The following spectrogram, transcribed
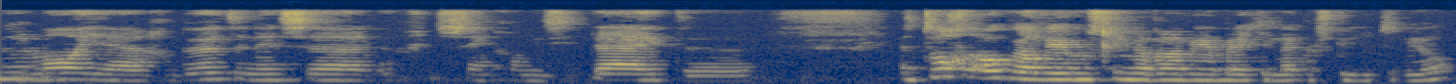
de Ja. mooie gebeurtenissen, de synchroniciteit. de- En toch ook wel weer, misschien wel weer een beetje lekker spiritueel.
